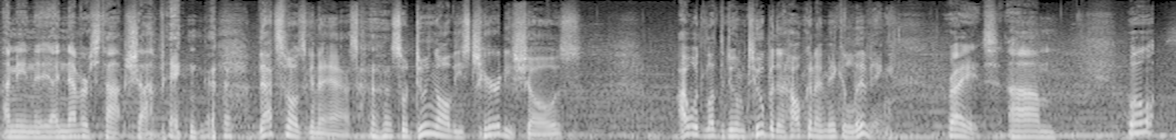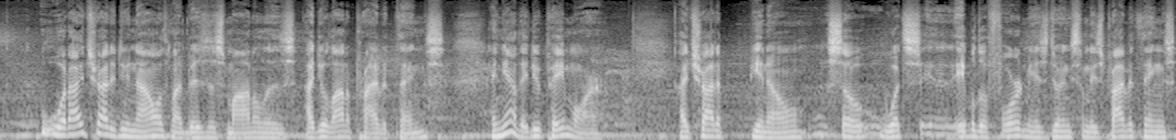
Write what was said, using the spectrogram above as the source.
I mean, I never stop shopping. That's what I was gonna ask. so doing all these charity shows, I would love to do them too, but then how can I make a living? Right. Um, well, what I try to do now with my business model is I do a lot of private things, and yeah, they do pay more. I try to, you know, so what's able to afford me is doing some of these private things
